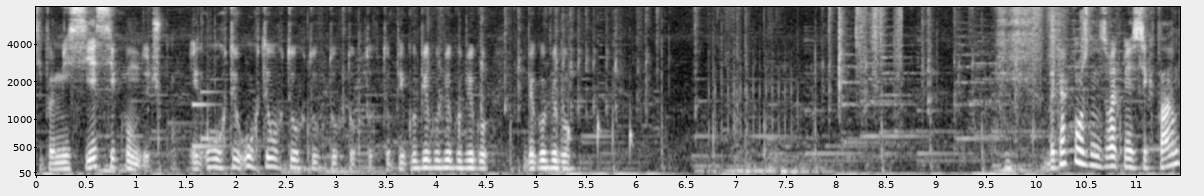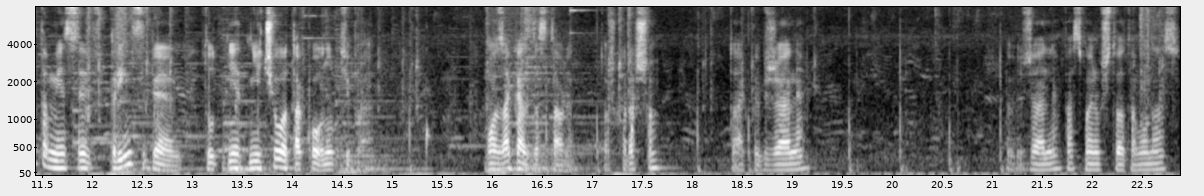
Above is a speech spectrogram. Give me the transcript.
Типа, месье, секундочку. И, ух ты, ух ты, ух ты, ух ты, ух ты, ух ты, ух ты, бегу, бегу, бегу, бегу, бегу, бегу, бегу. Да как можно называть меня сектантом, если, в принципе, тут нет ничего такого, ну, типа... О, заказ доставлен. Тоже хорошо. Так, побежали. Побежали. Посмотрим, что там у нас.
